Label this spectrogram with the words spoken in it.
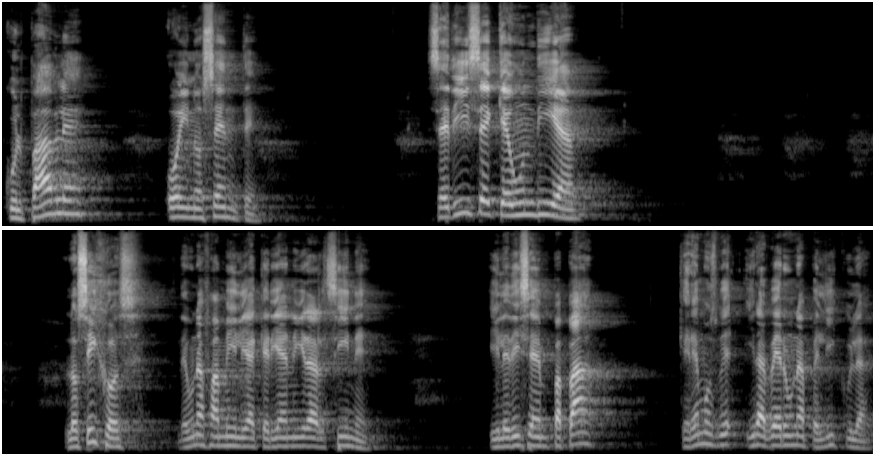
¿Culpable o inocente? Se dice que un día los hijos de una familia querían ir al cine y le dicen, papá, queremos ir a ver una película,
